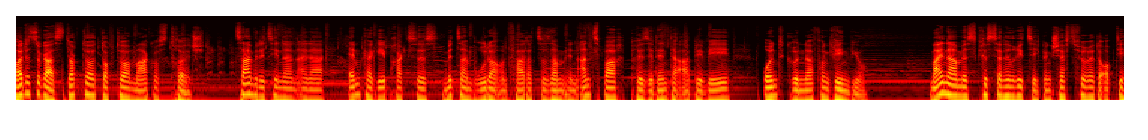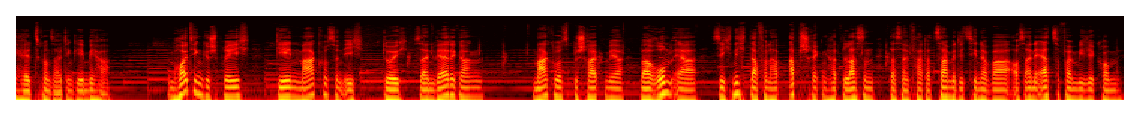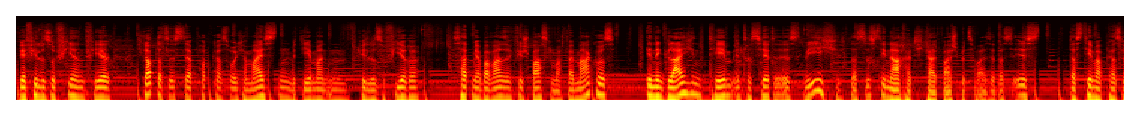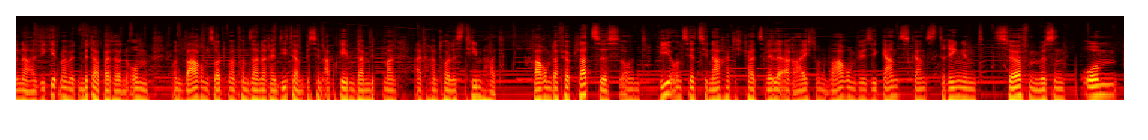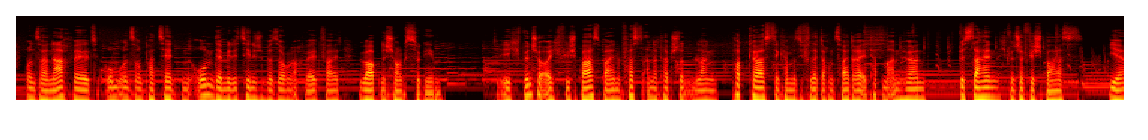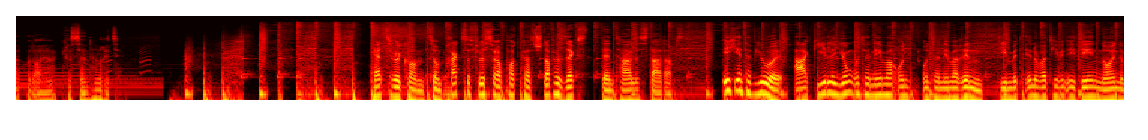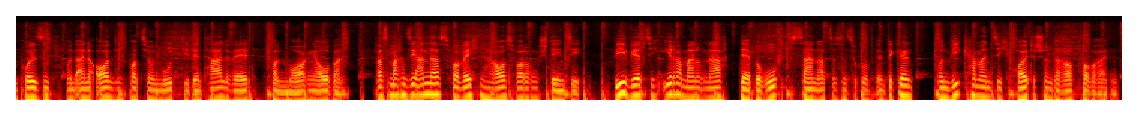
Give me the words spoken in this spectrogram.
Heute zu Gast Dr. Dr. Markus Trölsch, Zahnmediziner in einer MKG-Praxis mit seinem Bruder und Vater zusammen in Ansbach, Präsident der APW und Gründer von Greenview. Mein Name ist Christian Henrizi, ich bin Geschäftsführer der Opti Health Consulting GmbH. Im heutigen Gespräch gehen Markus und ich durch seinen Werdegang. Markus beschreibt mir, warum er sich nicht davon abschrecken hat lassen, dass sein Vater Zahnmediziner war, aus einer Ärztefamilie kommt. Wir philosophieren viel. Ich glaube, das ist der Podcast, wo ich am meisten mit jemandem philosophiere. Es hat mir aber wahnsinnig viel Spaß gemacht, weil Markus in den gleichen Themen interessiert ist wie ich. Das ist die Nachhaltigkeit beispielsweise. Das ist das Thema Personal. Wie geht man mit Mitarbeitern um und warum sollte man von seiner Rendite ein bisschen abgeben, damit man einfach ein tolles Team hat? Warum dafür Platz ist und wie uns jetzt die Nachhaltigkeitswelle erreicht und warum wir sie ganz, ganz dringend surfen müssen, um unserer Nachwelt, um unseren Patienten, um der medizinischen Versorgung auch weltweit überhaupt eine Chance zu geben. Ich wünsche euch viel Spaß bei einem fast anderthalb Stunden langen Podcast. Den kann man sich vielleicht auch in zwei, drei Etappen anhören. Bis dahin, ich wünsche euch viel Spaß. Ihr und euer Christian Henrizi. Herzlich willkommen zum Praxisflüsterer Podcast Staffel 6 Dentale Startups. Ich interviewe agile Jungunternehmer und Unternehmerinnen, die mit innovativen Ideen, neuen Impulsen und einer ordentlichen Portion Mut die dentale Welt von morgen erobern. Was machen sie anders? Vor welchen Herausforderungen stehen sie? Wie wird sich Ihrer Meinung nach der Beruf des Zahnarztes in Zukunft entwickeln? Und wie kann man sich heute schon darauf vorbereiten?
